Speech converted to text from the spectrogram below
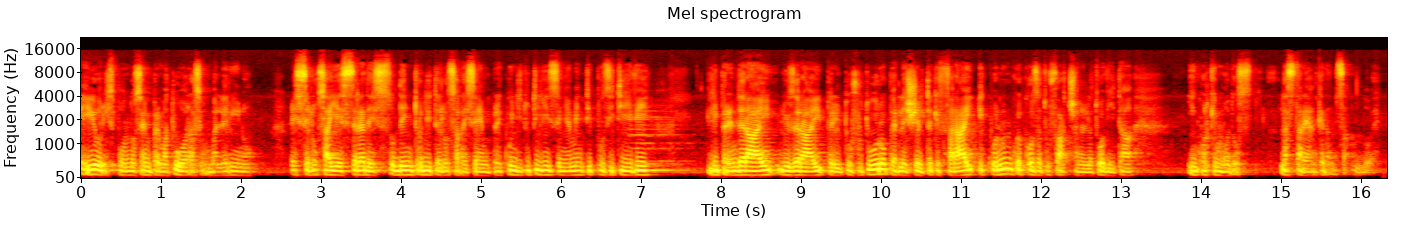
e io rispondo sempre ma tu ora sei un ballerino e se lo sai essere adesso dentro di te lo sarai sempre, quindi tutti gli insegnamenti positivi li prenderai, li userai per il tuo futuro, per le scelte che farai e qualunque cosa tu faccia nella tua vita in qualche modo la starai anche danzando. Ecco.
